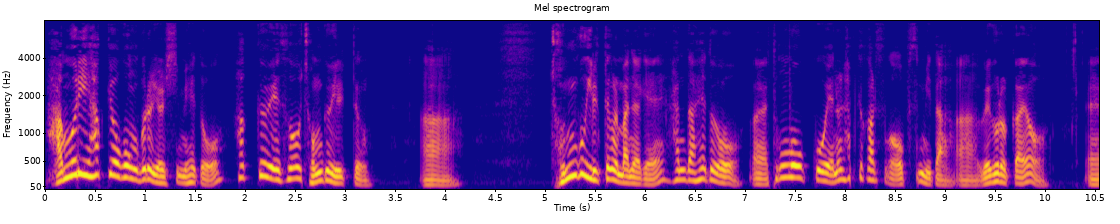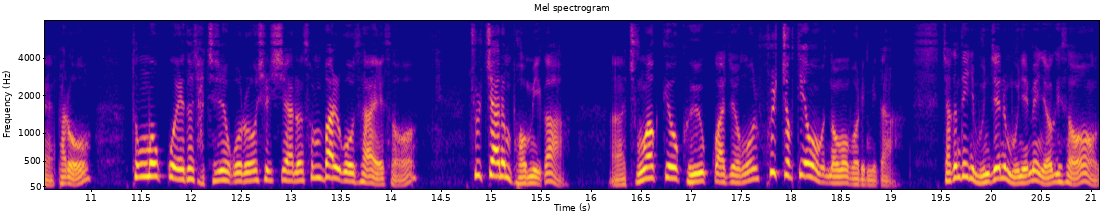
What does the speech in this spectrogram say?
아무리 학교 공부를 열심히 해도 학교에서 전교 1등, 아, 전국 1등을 만약에 한다 해도 에, 예, 통목고에는 합격할 수가 없습니다. 아, 왜 그럴까요? 에, 예, 바로 통목고에서 자체적으로 실시하는 선발고사에서 출제하는 범위가 아, 중학교 교육 과정을 훌쩍 뛰어넘어 버립니다. 자, 근데 이 문제는 뭐냐면 여기서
